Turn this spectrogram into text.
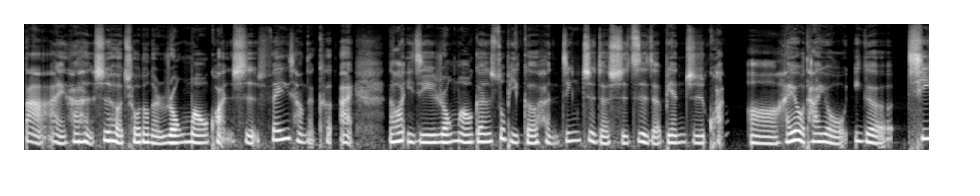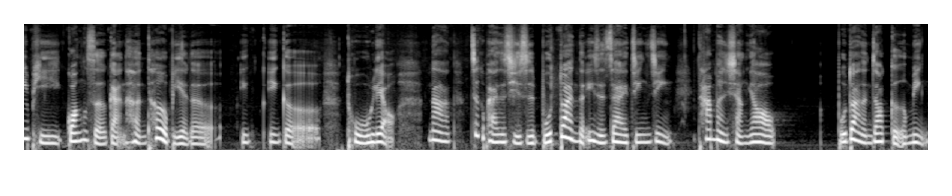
大爱，它很适合秋冬的绒毛款式，非常的可爱。然后以及绒毛跟素皮革很精致的十字的编织款。呃，还有它有一个漆皮光泽感很特别的一一个涂料。那这个牌子其实不断的一直在精进，他们想要不断的，你知道革命，你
